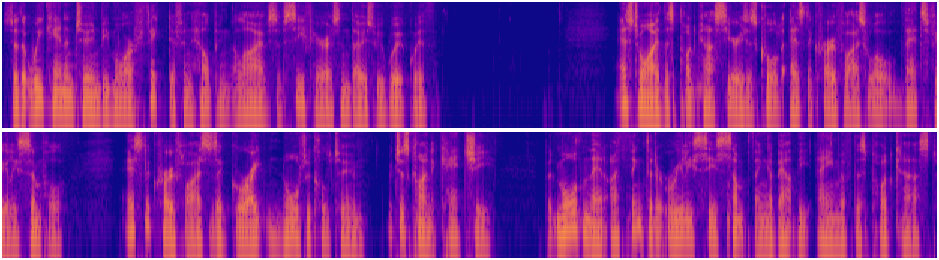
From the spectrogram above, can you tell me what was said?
so that we can in turn be more effective in helping the lives of seafarers and those we work with. As to why this podcast series is called As the Crow Flies, well, that's fairly simple. As the Crow Flies is a great nautical term, which is kind of catchy. But more than that, I think that it really says something about the aim of this podcast.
